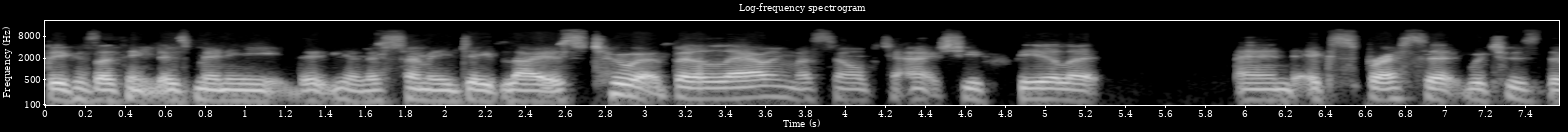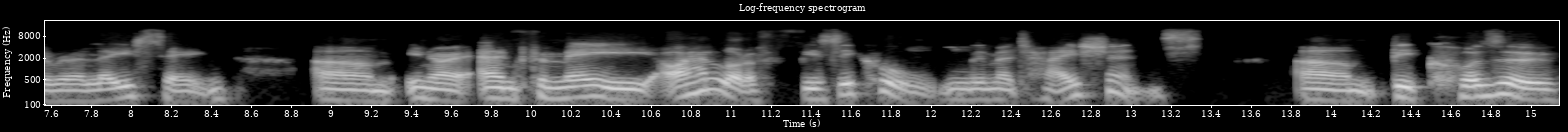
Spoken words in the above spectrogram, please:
because i think there's many that you know there's so many deep layers to it. But allowing myself to actually feel it and express it which was the releasing um, you know and for me i had a lot of physical limitations um, because of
